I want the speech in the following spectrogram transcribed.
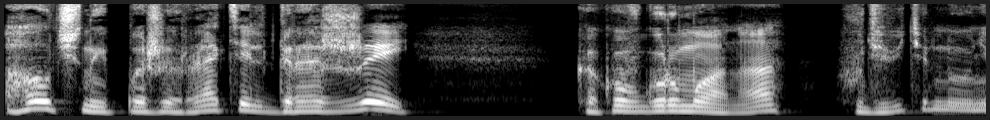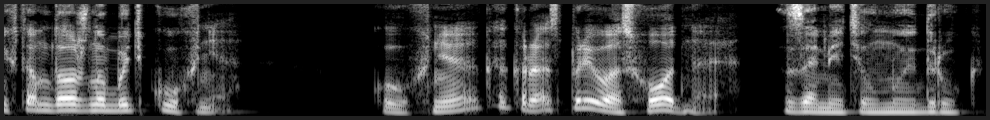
«Алчный пожиратель дрожжей!» Каков гурман, а? Удивительно, у них там должна быть кухня. Кухня как раз превосходная, заметил мой друг.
